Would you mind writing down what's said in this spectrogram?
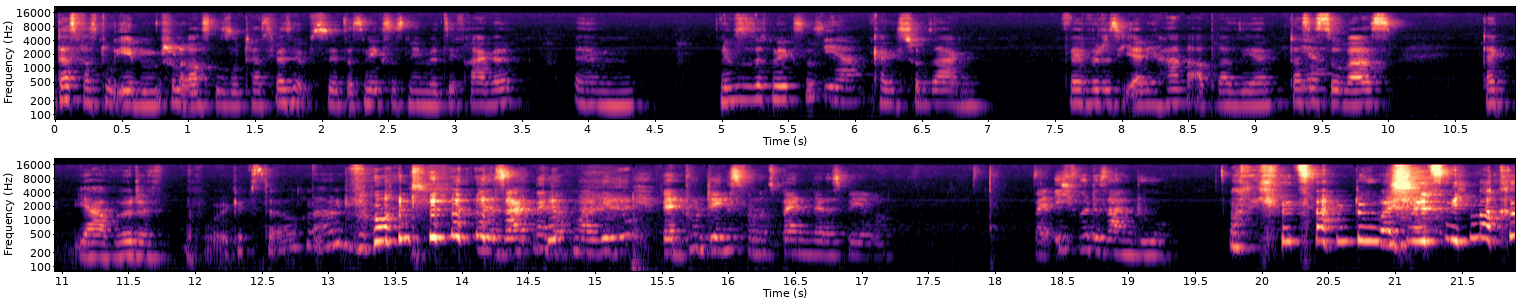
das, was du eben schon rausgesucht hast. Ich weiß nicht, ob du jetzt als nächstes nehmen willst, die Frage. Ähm, nimmst du es als nächstes? Ja. Kann ich es schon sagen. Wer würde sich eher die Haare abrasieren? Das ja. ist sowas. Da, ja, würde. Gibt es da auch eine Antwort? Ja, sag mir doch mal, wer du denkst von uns beiden, wer das wäre. Weil ich würde sagen, du. Und ich würde sagen, du, weil ich will es nicht machen.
